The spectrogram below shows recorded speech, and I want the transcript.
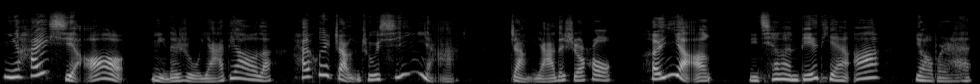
你还小，你的乳牙掉了还会长出新牙，长牙的时候很痒，你千万别舔啊，要不然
